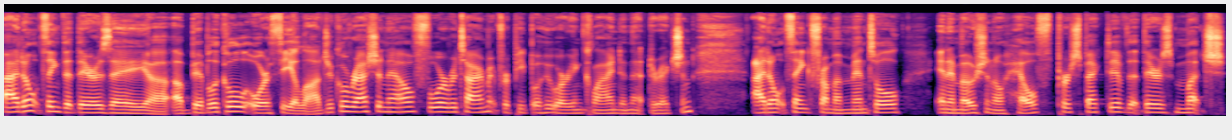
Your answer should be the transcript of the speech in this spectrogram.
I don't think that there is a uh, a biblical or theological rationale for retirement for people who are inclined in that direction. I don't think from a mental and emotional health perspective that there's much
